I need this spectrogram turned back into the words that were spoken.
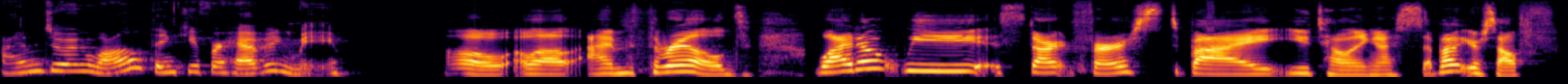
I'm doing well. Thank you for having me. Oh, well, I'm thrilled. Why don't we start first by you telling us about yourself?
